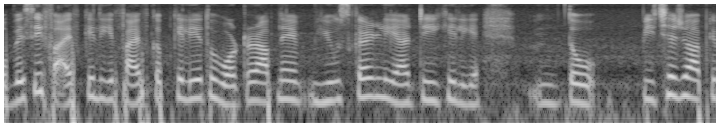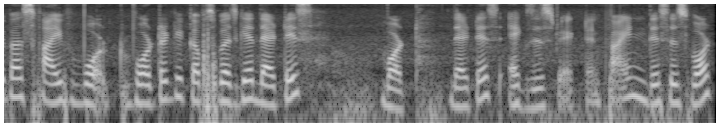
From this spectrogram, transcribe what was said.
obviously five के लिए फ़ाइव कप के लिए तो वाटर आपने यूज़ कर लिया टी के लिए. Mm, तो पीछे जो आपके पास फाइव वाटर के कप्स बच गए that is what that is excess reactant fine this is what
